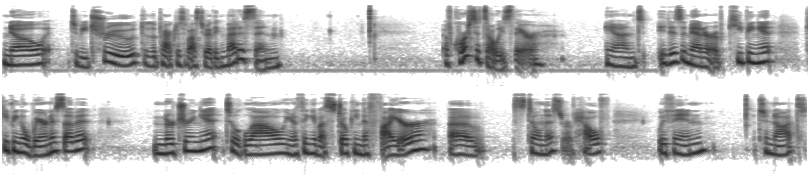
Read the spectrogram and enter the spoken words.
know to be true through the practice of osteopathic medicine, of course it's always there. And it is a matter of keeping it, keeping awareness of it, nurturing it to allow, you know, thinking about stoking the fire of stillness or of health within to not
